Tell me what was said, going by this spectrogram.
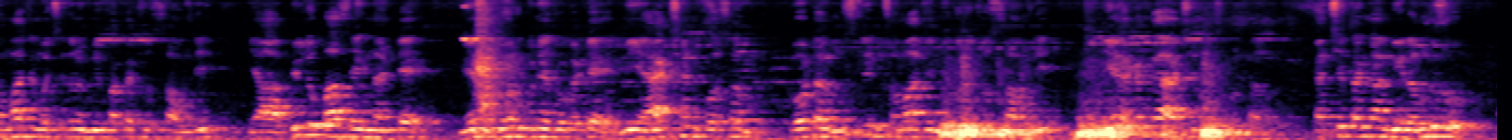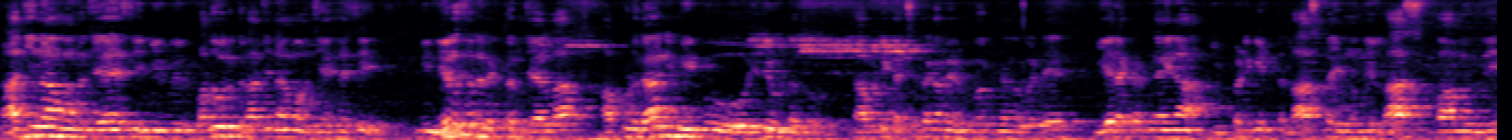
సమాజం వచ్చిందని మీ పక్క చూస్తూ ఉంది. ఆ బిల్లు పాస్ అయిందంటే నేను కోరుకునేది ఒకటే మీ యాక్షన్ కోసం టోటల్ ముస్లిం సమాజం ఎదురు చూస్తూ ఉంది. ఏ రకంగా యాక్షన్ తీసుకుంటారు? ఖచ్చితంగా మీరందరూ రాజీనామాలు చేసేసి మీ పదవులకు రాజీనామాలు చేసేసి మీ నిరసన వ్యక్తం చేయాలా? అప్పుడు కానీ మీకు ఇది ఉండదు. కాబట్టి ఖచ్చితంగా మేము కోరుకునేది ఒకటే ఏ రకంగా అయినా ఇప్పటికీ లాస్ట్ టైం ఉంది లాస్ట్ బాల్ ఉంది.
